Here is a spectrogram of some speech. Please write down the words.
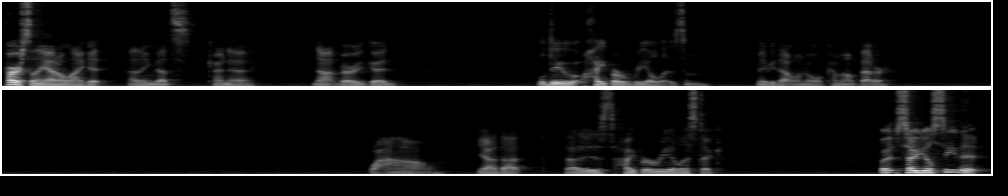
personally, I don't like it. I think that's kind of not very good. We'll do hyper realism. Maybe that one will come out better. Wow. Yeah, that that is hyper realistic. But so you'll see that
